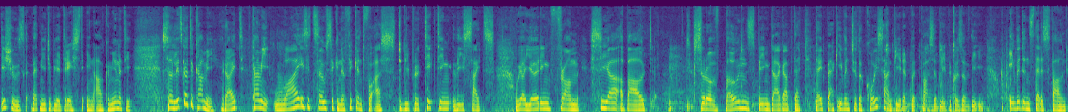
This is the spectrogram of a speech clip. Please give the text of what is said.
issues that need to be addressed in our community. So let's go to Kammie, right? Kammie, why is it so significant for us to be protecting these sites? We are hearing from Sia about sort of bones being dug up that date back even to the Khoisan period, but possibly because of the evidence that is found.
